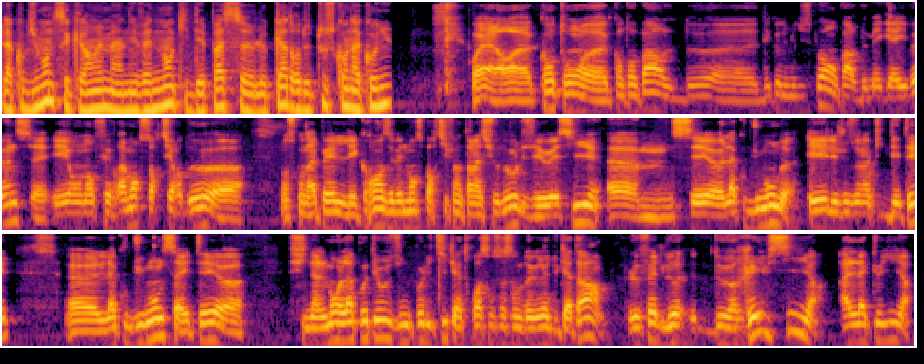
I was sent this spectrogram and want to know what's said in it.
la Coupe du Monde, c'est quand même un événement qui dépasse le cadre de tout ce qu'on a connu. Ouais, alors euh, quand on euh, quand on parle euh, d'économie du sport, on parle de méga events et on en fait vraiment sortir deux euh, dans ce qu'on appelle les grands événements sportifs internationaux, les GESI. Euh, c'est la Coupe du Monde et les Jeux Olympiques d'été. la Coupe du Monde, ça a été finalement l'apothéose d'une politique à 360 degrés du Qatar. Le fait de, réussir à l'accueillir,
